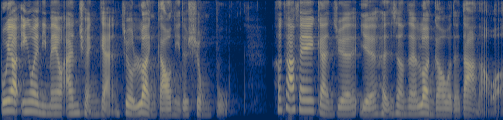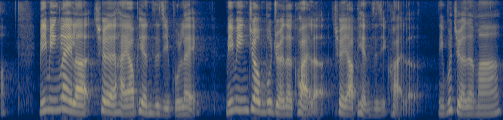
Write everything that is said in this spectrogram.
不要因为你没有安全感就乱搞你的胸部。喝咖啡感觉也很像在乱搞我的大脑啊！明明累了，却还要骗自己不累；明明就不觉得快乐，却要骗自己快乐。你不觉得吗？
